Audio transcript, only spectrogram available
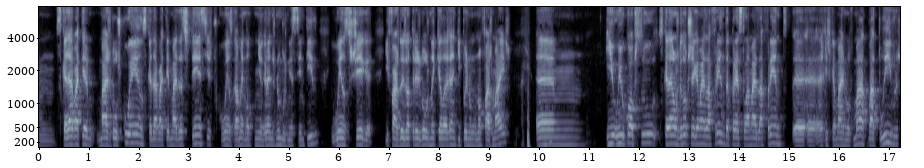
Um, se calhar vai ter mais gols que o Enzo, se calhar vai ter mais assistências, porque o Enzo realmente não tinha grandes números nesse sentido. O Enzo chega e faz dois ou três gols naquele arranque e depois não, não faz mais. Um, e, e, o Coxu, se calhar é um jogador que chega mais à frente, aparece lá mais à frente, uh, uh, arrisca mais no remate, bate livres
